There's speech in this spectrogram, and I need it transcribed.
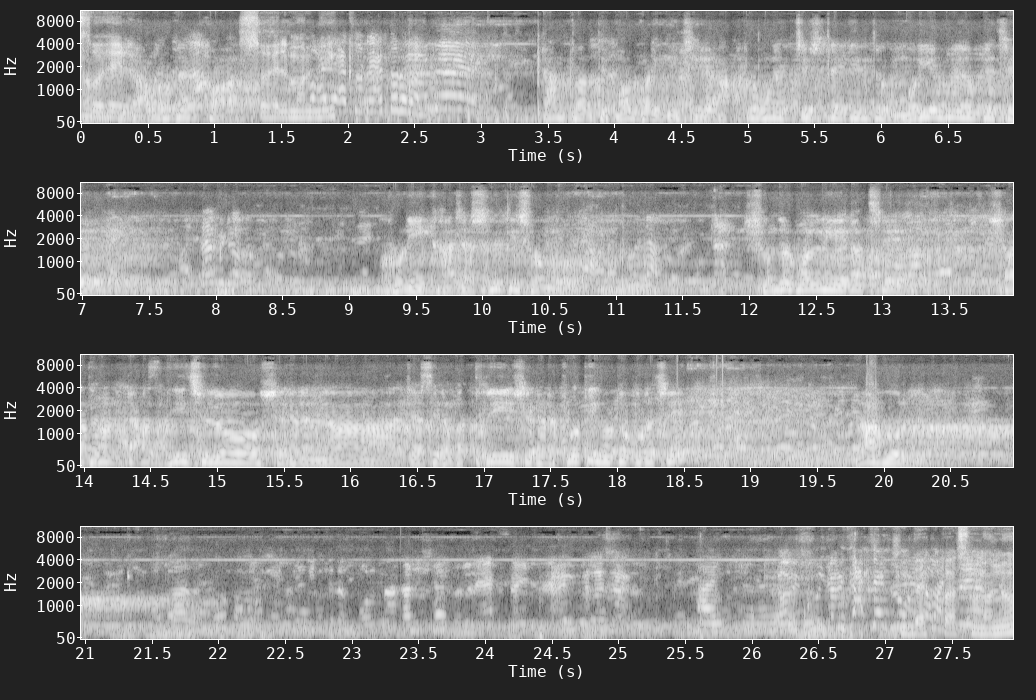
সোহেল। আবারও ব্যাক পাস। সোহেল মল্লিক। ডান প্রান্তে বল বাড়ি দিয়েছে। আক্রমণের চেষ্টায় কিন্তু মরিয়া হয়ে উঠেছে। খনি খাজা স্মৃতি সংঘ সুন্দর বল নিয়ে এগাচ্ছে। সাধারণ টাচ দিয়েছিল সেখানে না। জার্সি নাম্বার থ্রি সেখানে প্রতিহত করেছে রাহুল। ব্যাক পাস মনু।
